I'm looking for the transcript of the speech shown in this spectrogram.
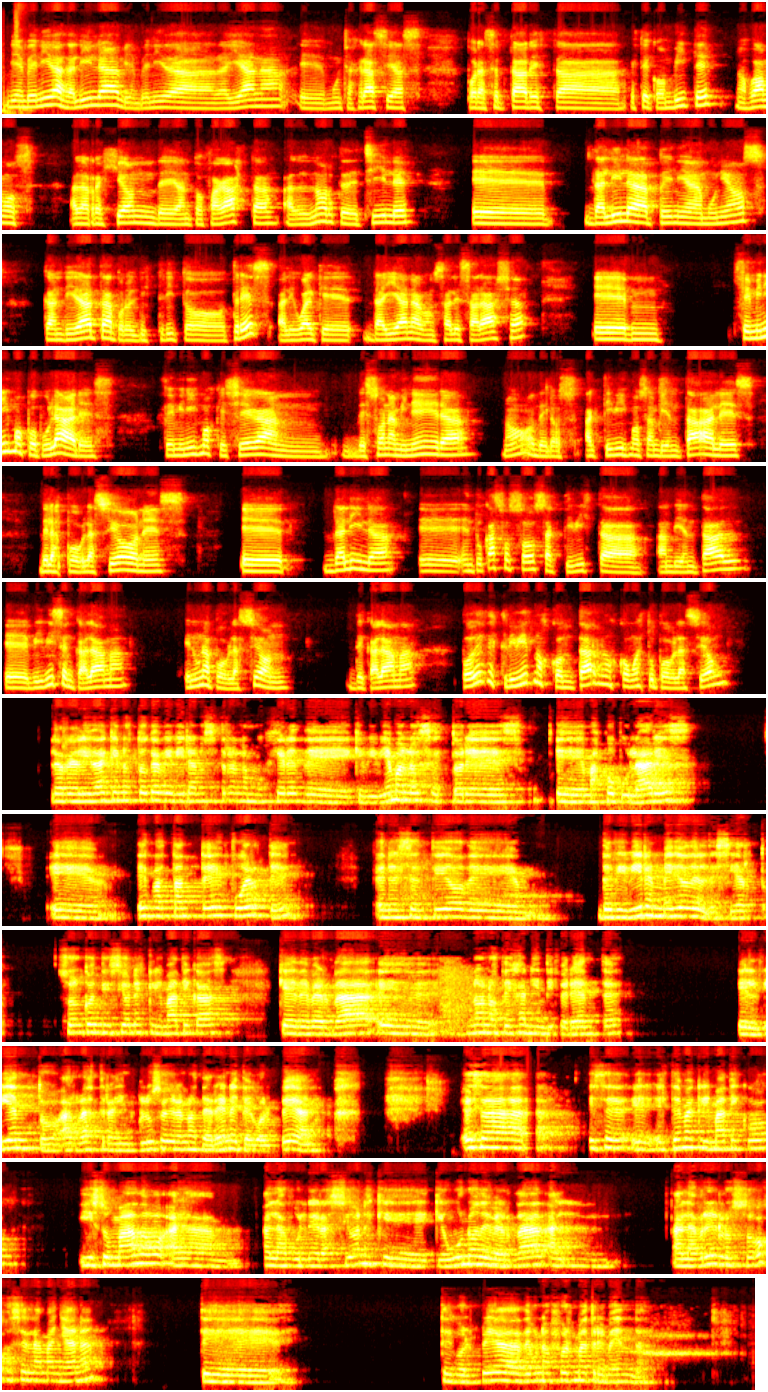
Bienvenidas Dalila, bienvenida Dayana, eh, muchas gracias por aceptar este convite. Nos vamos a la región de Antofagasta, al norte de Chile. Eh, Dalila Peña Muñoz, candidata por el Distrito 3, al igual que Dayana González Araya. Em, feminismos populares, feminismos que llegan de zona minera, de los activismos ambientales, de las poblaciones. Eh, Dalila, eh, en tu caso sos activista ambiental, eh, vivís en Calama, en una población de Calama. ¿Podés describirnos, contarnos cómo es tu población? La realidad que nos toca vivir a nosotras las mujeres de, que vivíamos en los sectores más populares es bastante fuerte en el sentido de, vivir en medio del desierto. Son condiciones climáticas que de verdad eh, no nos dejan indiferentes. El viento arrastra incluso granos de arena y te golpean. Esa, ese, el, tema climático y sumado a, las vulneraciones que, uno de verdad al, al, abrir los ojos en la mañana te, te golpea de una forma tremenda.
